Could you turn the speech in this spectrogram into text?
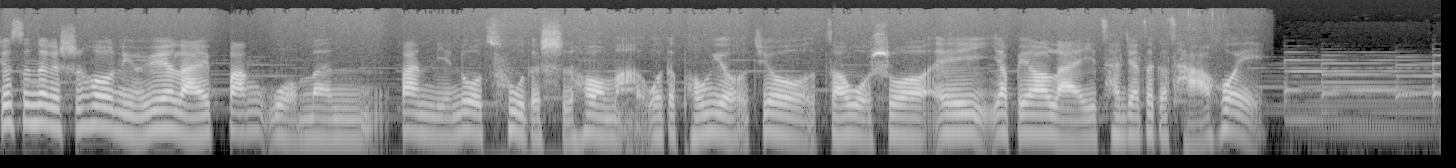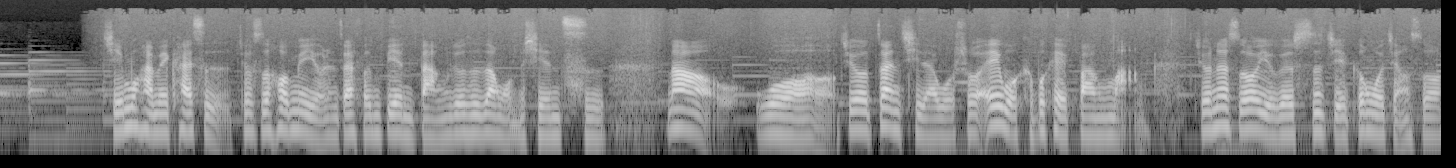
就是那个时候纽约来帮我们办联络处的时候嘛，我的朋友就找我说：“哎，要不要来参加这个茶会？”节目还没开始，就是后面有人在分便当，就是让我们先吃。那我就站起来，我说：“哎，我可不可以帮忙？”就那时候有个师姐跟我讲说：“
